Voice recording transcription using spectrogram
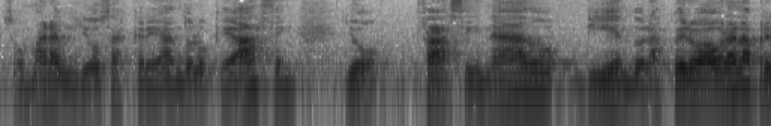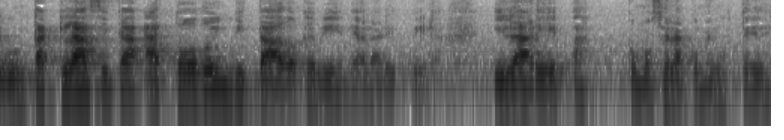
son maravillosas creando lo que hacen. Yo fascinado viéndolas, pero ahora la pregunta clásica a todo invitado que viene a la arepera. ¿Y la arepa? ¿Cómo se la comen ustedes?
